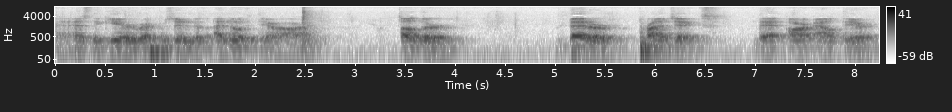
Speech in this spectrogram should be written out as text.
as the Gary representative, I know that there are other better projects that are out there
